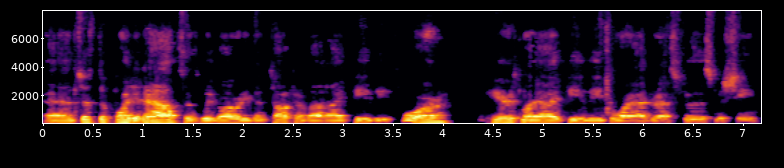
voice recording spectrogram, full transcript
And just to point it out, since we've already been talking about IPv4, here's my IPv4 address for this machine.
